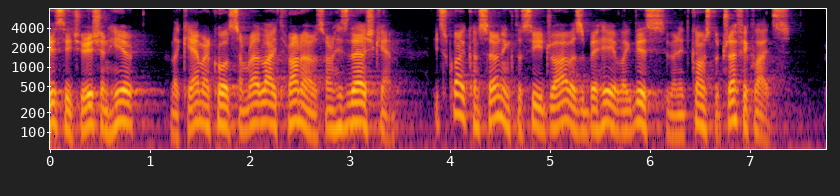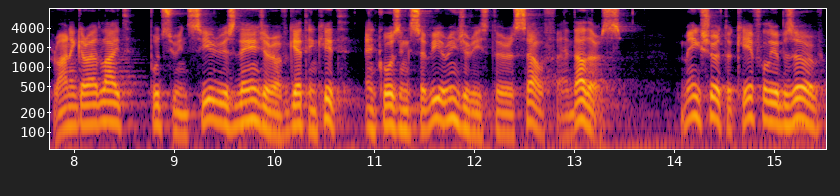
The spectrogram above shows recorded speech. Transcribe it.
This situation here, the camera caught some red light runners on his dashcam. It's quite concerning to see drivers behave like this when it comes to traffic lights. Running a red light puts you in serious danger of getting hit and causing severe injuries to yourself and others. Make sure to carefully observe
